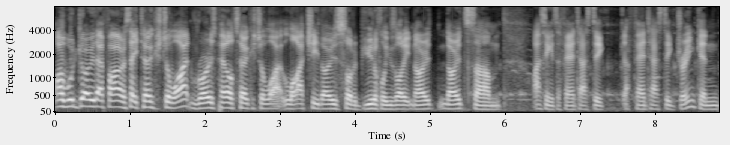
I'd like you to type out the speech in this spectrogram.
I would go that far as say Turkish delight, rose petal, Turkish delight, lychee, those sort of beautiful exotic note, notes. Um, I think it's a fantastic, a fantastic drink, and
